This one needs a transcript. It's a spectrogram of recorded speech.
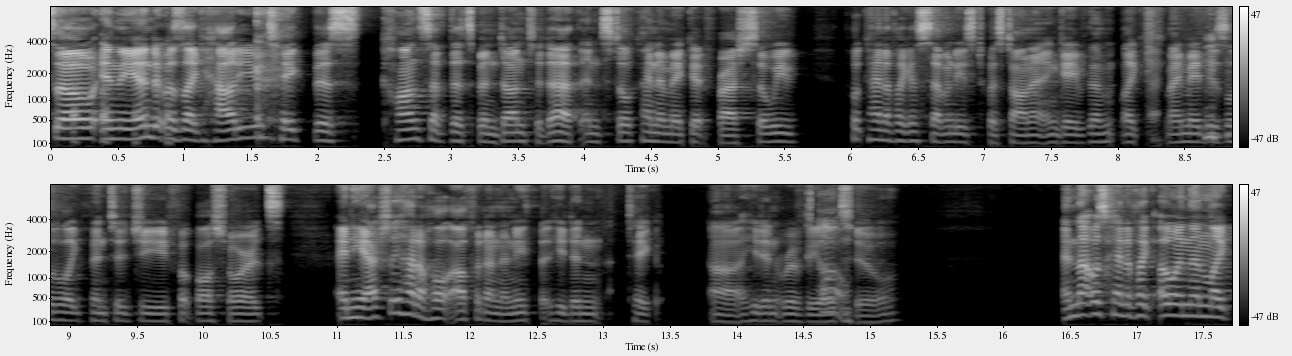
so in the end, it was like, how do you take this concept that's been done to death and still kind of make it fresh? So we put kind of like a 70s twist on it and gave them like I made these little like vintagey football shorts. And he actually had a whole outfit underneath that he didn't take uh he didn't reveal Oh. to. And that was kind of like, oh, and then like,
